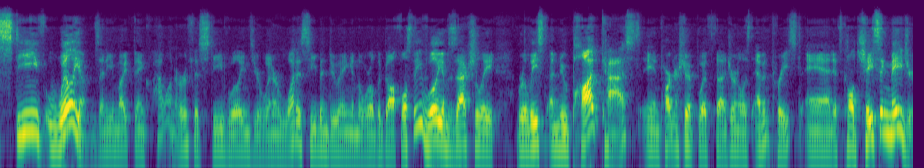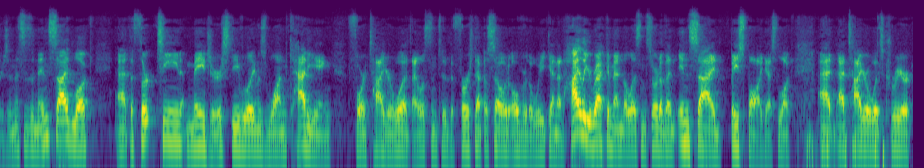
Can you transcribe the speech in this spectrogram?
Steve Williams. And you might think, how on earth is Steve Williams your winner? What has he been doing in the world of golf? Well, Steve Williams has actually released a new podcast in partnership with uh, journalist Evin Priest, and it's called Chasing Majors. And this is an inside look at the 13 majors, Steve Williams won caddying for Tiger Woods. I listened to the first episode over the weekend. I'd highly recommend to listen, sort of an inside baseball, I guess, look at, at Tiger Woods' career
